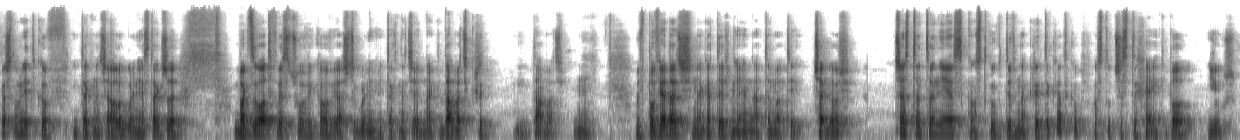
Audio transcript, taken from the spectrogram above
zresztą nie tylko w internecie, ale ogólnie jest tak, że bardzo łatwo jest człowiekowi, a szczególnie w internecie jednak dawać, dawać, hmm. wypowiadać negatywnie na temat czegoś. Często to nie jest konstruktywna krytyka, tylko po prostu czysty hejt, bo już.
